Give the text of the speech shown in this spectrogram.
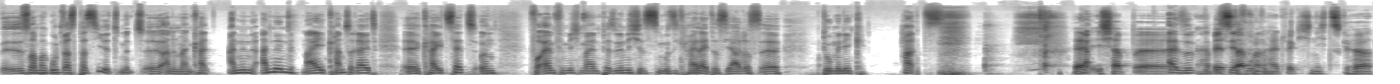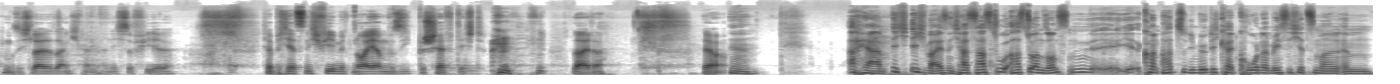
ist nochmal gut was passiert mit äh, Annen, Annen Kantereit, äh, KIZ und vor allem für mich mein persönliches Musikhighlight des Jahres, äh, Dominik Harz. Ja, ja. ich habe äh, also, hab jetzt davon froh. halt wirklich nichts gehört, muss ich leider sagen. Ich kann da nicht so viel. Ich habe mich jetzt nicht viel mit neuer Musik beschäftigt. leider. Ja. ja. Ach ja, ich, ich weiß nicht. Hast, hast, du, hast du ansonsten, äh, hast du die Möglichkeit, Corona-mäßig jetzt mal ähm,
